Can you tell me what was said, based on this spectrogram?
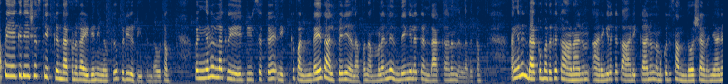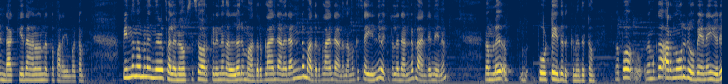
അപ്പോൾ ഏകദേശം സ്റ്റിക്ക് ഉണ്ടാക്കുന്ന ഒരു ഐഡിയ നിങ്ങൾക്ക് പിടി കിട്ടിയിട്ടുണ്ടാവും കേട്ടോ. അപ്പോൾ ഇങ്ങനെയുള്ള ക്രിയേറ്റീവ്സൊക്കെ എനിക്ക് പണ്ടേ താല്പര്യമാണ്. അപ്പോൾ നമ്മൾ തന്നെ എന്തെങ്കിലുമൊക്കെ ഉണ്ടാക്കാനെന്നുള്ളത് കേട്ടോ. അങ്ങനെ ഉണ്ടാക്കുമ്പോൾ അതൊക്കെ കാണാനും ആരെങ്കിലുമൊക്കെ കാണിക്കാനും നമുക്കൊരു സന്തോഷമാണ്. ഞാൻ ഉണ്ടാക്കിയതാണോ എന്നൊക്കെ പറയുമ്പോൾ കേട്ടോ. പിന്നെ നമ്മൾ ഇന്ന് ഫലനോപ്സിസ് ഓർക്കിഡിന്റെ നല്ലൊരു മദർ പ്ലാന്റ് ആണ്. രണ്ട് മദർ പ്ലാന്റ് ആണ്. നമുക്ക് സെയിലിന് വെച്ചിട്ടുള്ള രണ്ട് പ്ലാന്റ് തന്നെയാണ് നമ്മൾ പോട്ട് ചെയ്തെടുക്കുന്നത് കേട്ടോ അപ്പോൾ നമുക്ക് അറുന്നൂറ് രൂപയാണ് ഈ ഒരു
